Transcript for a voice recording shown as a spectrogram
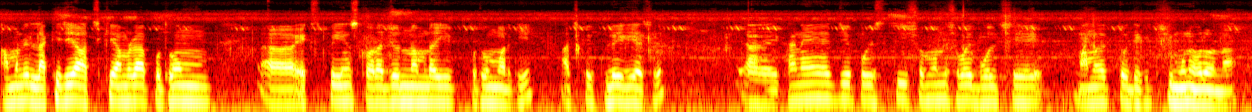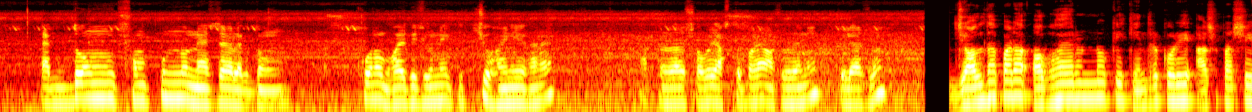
আমাদের লাকি যে আজকে আমরা প্রথম এক্সপিরিয়েন্স করার জন্য আমরা এই প্রথম আর কি আজকে খুলে গিয়েছে। এখানে যে পরিস্থিতি সম্বন্ধে সবাই বলছে, আমাদের তো দেখে কিছু মনে হলো না। একদম সম্পূর্ণ ন্যাচারাল একদম। কোনো ভয় কিছু নেই, কিচ্ছু হয়নি এখানে। আপনারা সবাই আসতে পারেন অসুবিধা নেই, চলে আসুন। জলদাপাড়া অভয়ারণ্যকে কেন্দ্র করে আশেপাশে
